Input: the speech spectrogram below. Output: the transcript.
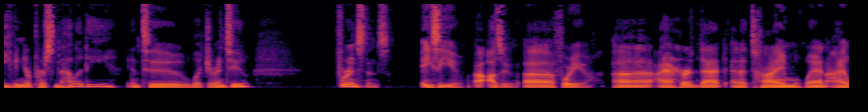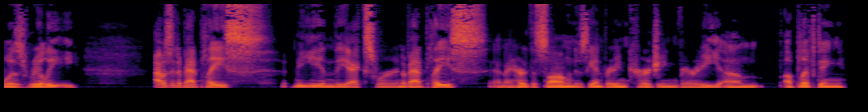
even your personality, into what you're into. For instance, ACU, uh, Azu, uh, for you. Uh, I heard that at a time when I was really, I was in a bad place. Me and the ex were in a bad place. And I heard the song and it was again very encouraging, very, um, uplifting.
